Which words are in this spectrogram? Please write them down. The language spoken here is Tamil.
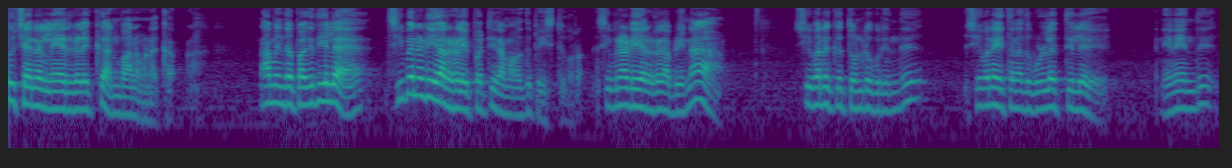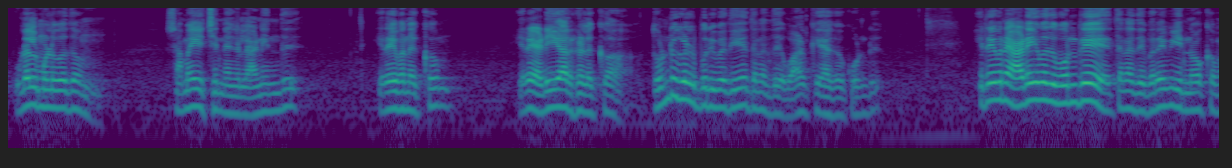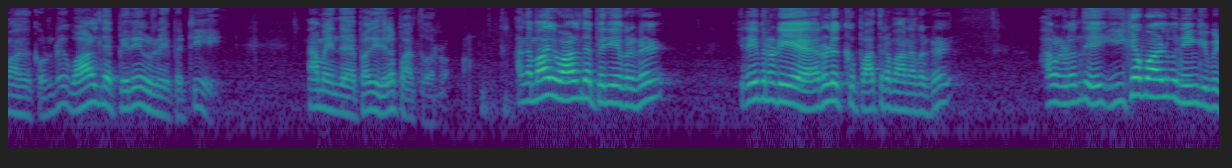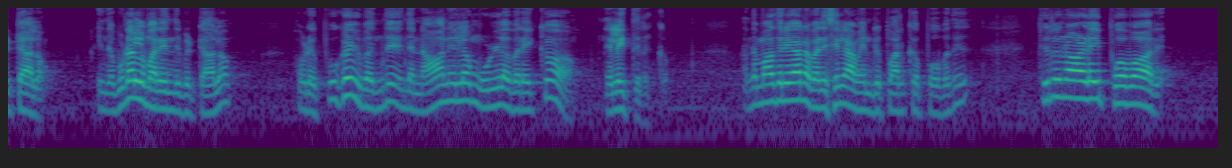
குரு சேனல் நேயர்களுக்கு அன்பான வணக்கம். நாம் இந்த பகுதியில் சிவனடியார்களை பற்றி நம்ம வந்து பேசிட்டு வரோம் சிவனடியார்கள் அப்படின்னா சிவனுக்கு தொண்டு புரிந்து சிவனை தனது உள்ளத்தில் நினைந்து உடல் முழுவதும் சமய சின்னங்கள் அணிந்து இறைவனுக்கும் இறை அடியார்களுக்கும் தொண்டுகள் புரிவதையே தனது வாழ்க்கையாக கொண்டு இறைவனை அடைவது ஒன்றே தனது பிறவியின் நோக்கமாக கொண்டு வாழ்ந்த பெரியவர்களை பற்றி நாம் இந்த பகுதியில் பார்த்து வர்றோம். அந்த மாதிரி வாழ்ந்த பெரியவர்கள் இறைவனுடைய அருளுக்கு பாத்திரமானவர்கள் அவர்கள் வந்து இக வாழ்வு நீங்கிவிட்டாலும் இந்த உடல் மறைந்து விட்டாலும் அவருடைய புகழ் வந்து இந்த நானிலம் உள்ள வரைக்கும் நிலைத்திருக்கும். அந்த மாதிரியான வரிசையில் நாம் இன்று பார்க்க போவது திருநாளை போவார்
